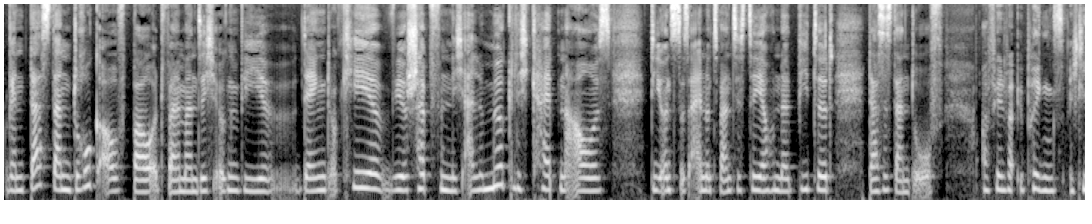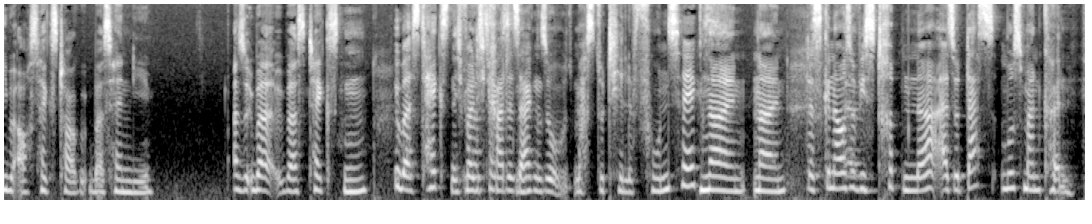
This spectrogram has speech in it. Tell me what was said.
wenn das dann Druck aufbaut, weil man sich irgendwie denkt, okay, wir schöpfen nicht alle Möglichkeiten aus, die uns das 21. Jahrhundert bietet, das ist dann doof. Auf jeden Fall, übrigens, ich liebe auch Sextalk übers Handy. Also über, übers Texten. Übers Texten. Ich wollte Übers dich gerade sagen, so, machst du Telefonsex? Nein, nein. Das ist genauso wie Strippen, ne? Also das muss man können.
